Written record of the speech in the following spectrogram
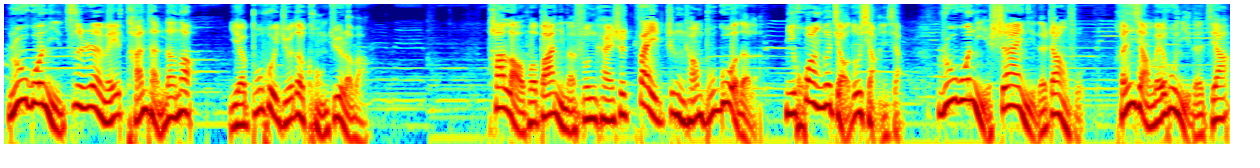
如果你自认为坦坦荡荡，也不会觉得恐惧了吧？他老婆把你们分开是再正常不过的了。你换个角度想一下，如果你深爱你的丈夫，很想维护你的家。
